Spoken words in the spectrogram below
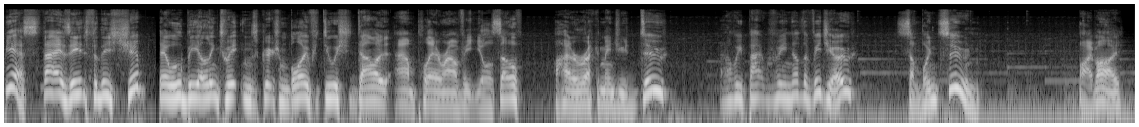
yes, that is it for this ship. There will be a link to it in the description below if you do wish to download and play around with it yourself. I highly recommend you do. And I'll be back with another video some point soon. Bye bye.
